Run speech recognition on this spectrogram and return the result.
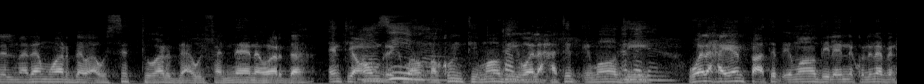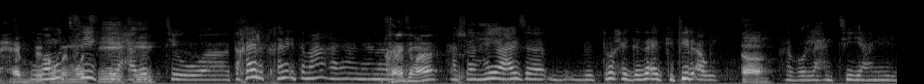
للمدام وردة أو الست وردة أو الفنانة وردة أنت عمرك ما. ما كنت ماضي طبعاً. ولا هتبقي ماضي أبداً. ولا هينفع تبقي ماضي لأن كلنا بنحبك وبنموت فيكي فيكي يا حبيبتي وتخيل اتخانقت معاها يعني أنا اتخانقتي معاها؟ عشان هي عايزة بتروح الجزائر كتير قوي آه أنا بقول لها انت يعني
